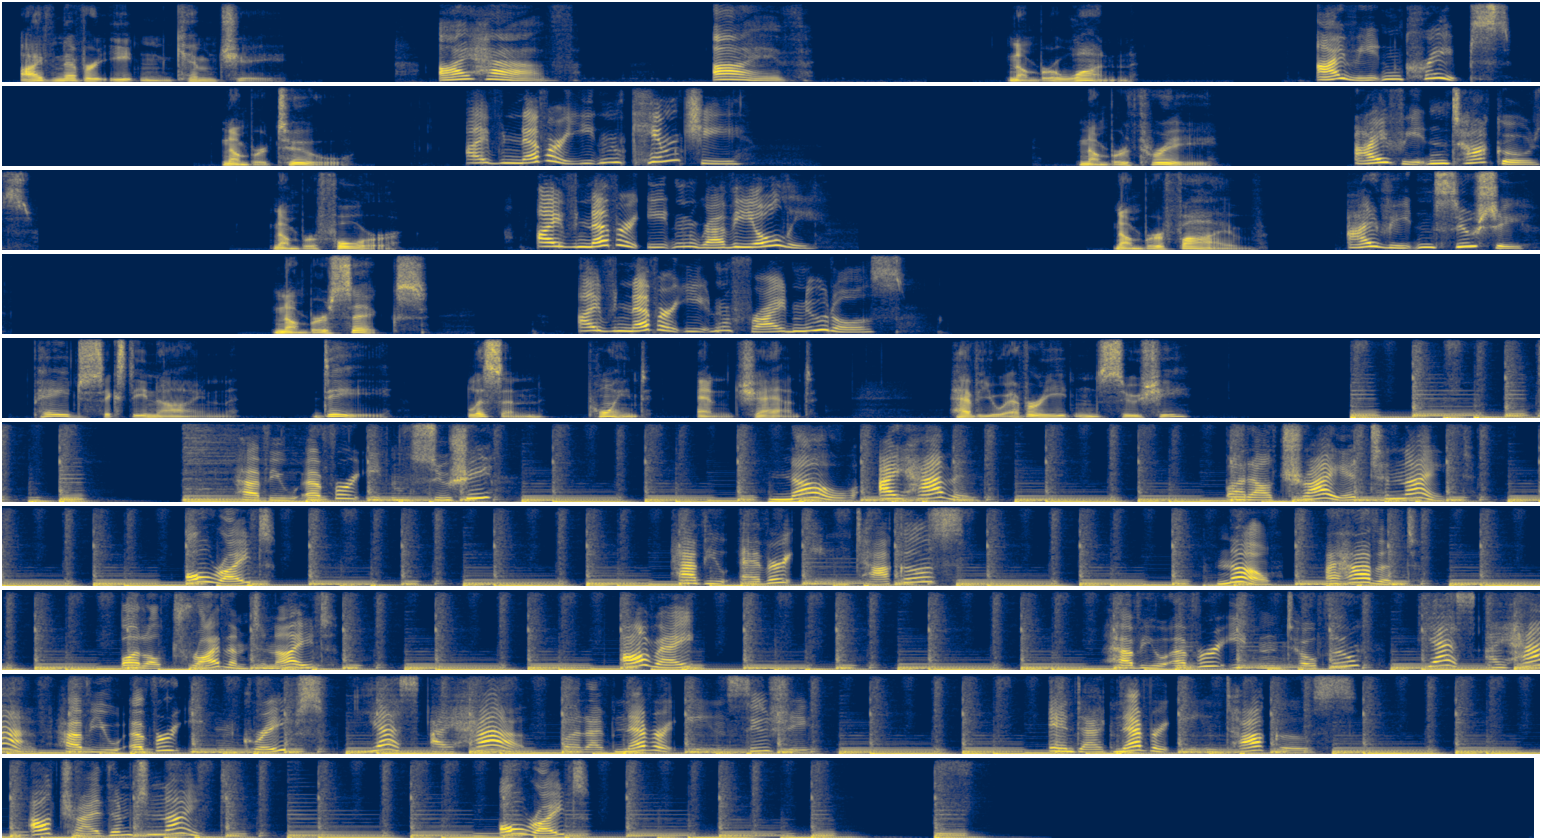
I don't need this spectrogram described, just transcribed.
I've never eaten kimchi. I have. I've. Number 1. I've eaten crepes. Number 2. I've never eaten kimchi. Number 3. I've eaten tacos. Number 4. I've never eaten ravioli. Number 5. I've eaten sushi. Number 6. I've never eaten fried noodles. Page 69. D. Listen, point, and chant. Have you ever eaten sushi? Have you ever eaten sushi? No, I haven't. But I'll try it tonight. All right. Have you ever eaten tacos? No, I haven't. But I'll try them tonight. All right. Have you ever eaten tofu? Yes, I have. Have you ever eaten crepes? Yes, I have. But I've never eaten sushi. And I've never eaten tacos. I'll try them tonight. All right.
